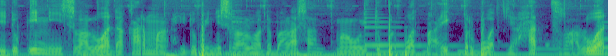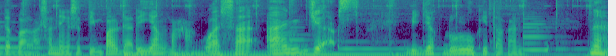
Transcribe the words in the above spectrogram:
hidup ini selalu ada karma hidup ini selalu ada balasan. Mau itu berbuat baik berbuat jahat selalu ada balasan yang setimpal dari yang maha kuasa. Anjas. Bijak dulu kita kan. Nah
